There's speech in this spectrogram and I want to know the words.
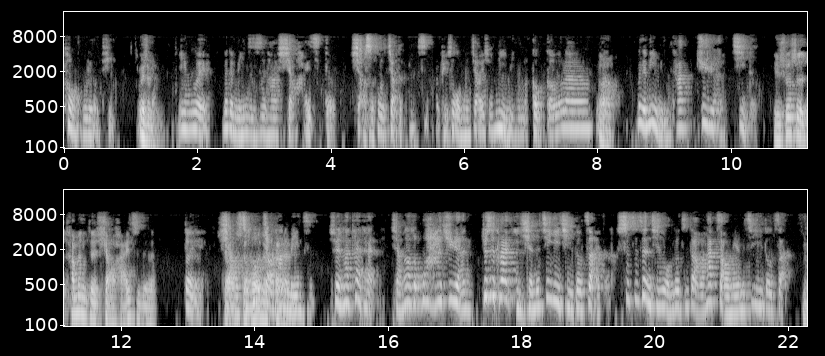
痛哭流涕。为什么？因为那个名字是他小孩子的小时候叫的名字，比如说我们叫一些匿名的狗狗啦，啊，那个匿名他居然记得。你说是他们的小孩子的对小时候叫他的名字。所以他太太想到说，哇，他居然就是他以前的记忆其实都在的，失智症其实我们都知道嘛，他早年的记忆都在，嗯，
